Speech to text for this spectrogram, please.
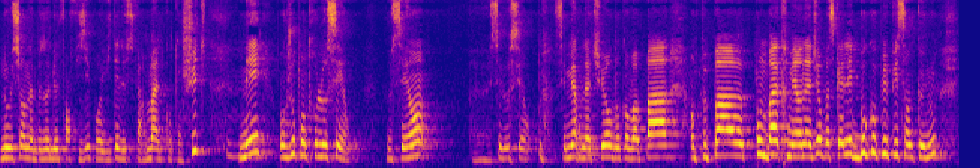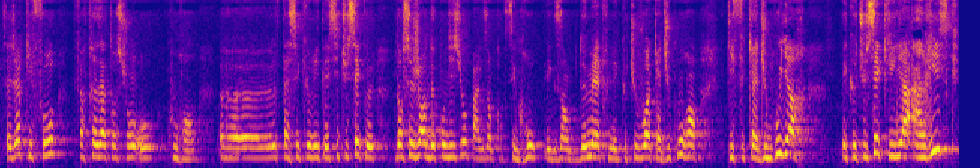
nous aussi on a besoin d'une forme physique pour éviter de se faire mal quand on chute, mais on joue contre l'océan. L'océan, euh, c'est l'océan, c'est mère nature, donc on va pas, on peut pas combattre mère nature parce qu'elle est beaucoup plus puissante que nous. C'est-à-dire qu'il faut faire très attention au courant, euh, ta sécurité. Si tu sais que dans ce genre de conditions, par exemple, quand c'est gros, exemple, 2 mètres, mais que tu vois qu'il y a du courant, qu'il y a du brouillard, et que tu sais qu'il y a un risque,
